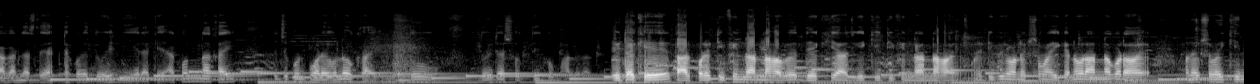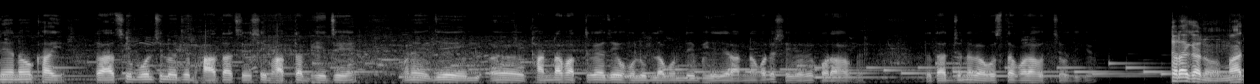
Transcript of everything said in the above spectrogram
কাকার কাছ থেকে একটা করে দই নিয়ে রাখি। এখন না খাই, কিছুক্ষণ পরে হলেও খাই। কিন্তু দইটা সত্যি খুব ভালো লাগে দইটা খেয়ে তারপরে টিফিন রান্না হবে দেখি আজকে কি টিফিন রান্না হয়। মানে টিফিন অনেক সময় এখানেও রান্না করা হয় অনেক সময় কিনে এনেও খাই। তো আজকে বলছিল যে ভাত আছে সেই ভাতটা ভেজে মানে যে ঠান্ডা ভাত থেকে যে হলুদ লবণ দিয়ে ভেজে রান্না করে সেইভাবে করা হবে। তো তার জন্য ব্যবস্থা করা হচ্ছে ওদিকে। ছাড়া কেন? মাছ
